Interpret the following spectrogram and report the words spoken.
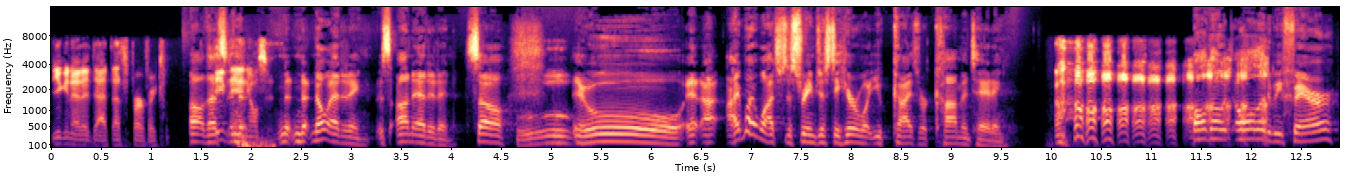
You can edit that. That's perfect. Oh, that's Steve Daniels. n- n- no editing. It's unedited. So, Ooh. ooh, and I, I might watch the stream just to hear what you guys were commentating. Although, although to be fair,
